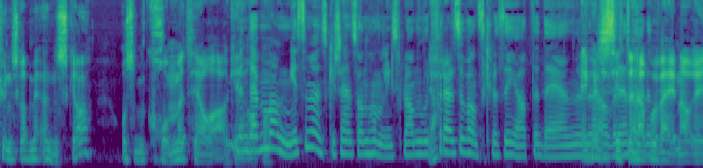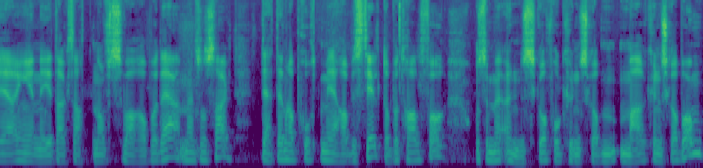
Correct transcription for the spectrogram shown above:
kunnskap vi ønsker, og som kommer til å agere på. Men det er mange som ønsker seg en sånn handlingsplan. Hvorfor ja. er det så vanskelig å si ja til det? Jeg kan ikke sitte her på vegne av regjeringen i Dags 18 og svare på det, men som sagt, dette er en rapport vi har bestilt og betalt for, og som vi ønsker å få kunnskap, mer kunnskap om.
